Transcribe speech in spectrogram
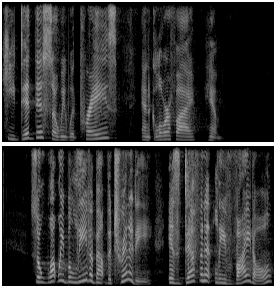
He did this so we would praise and glorify Him. So, what we believe about the Trinity is definitely vital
